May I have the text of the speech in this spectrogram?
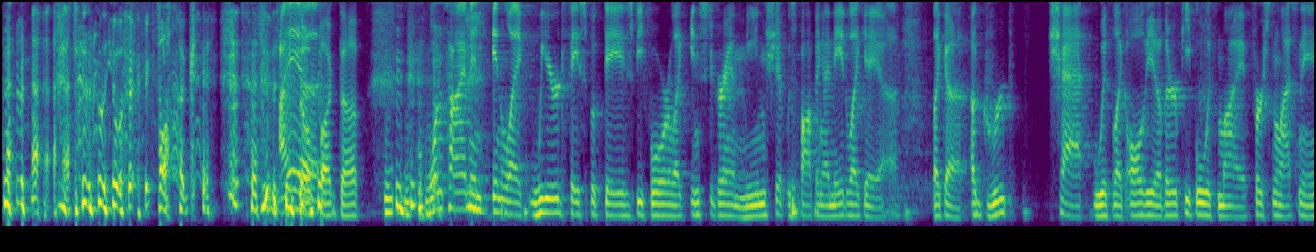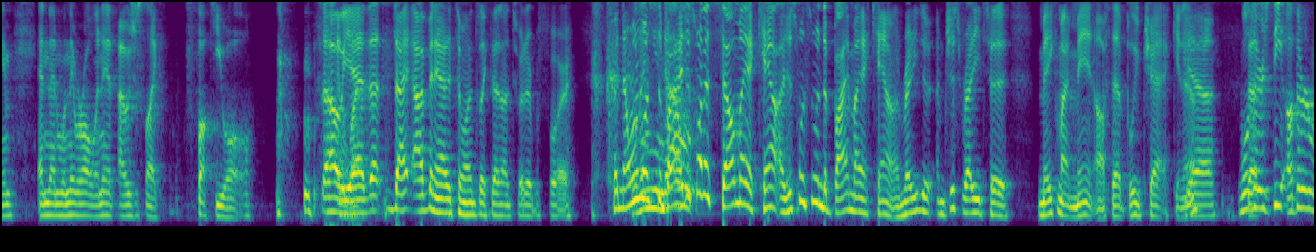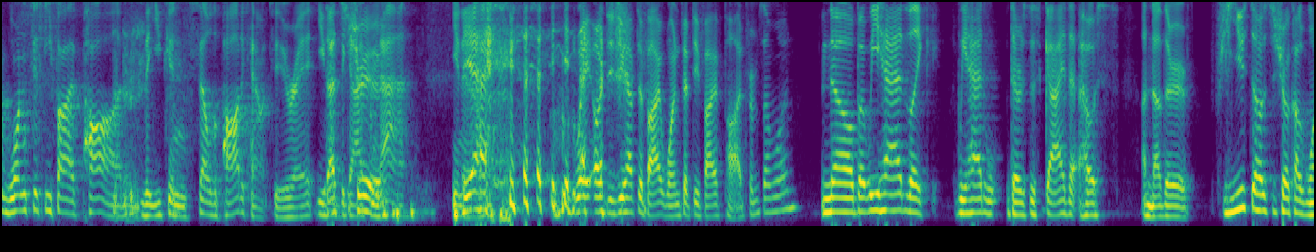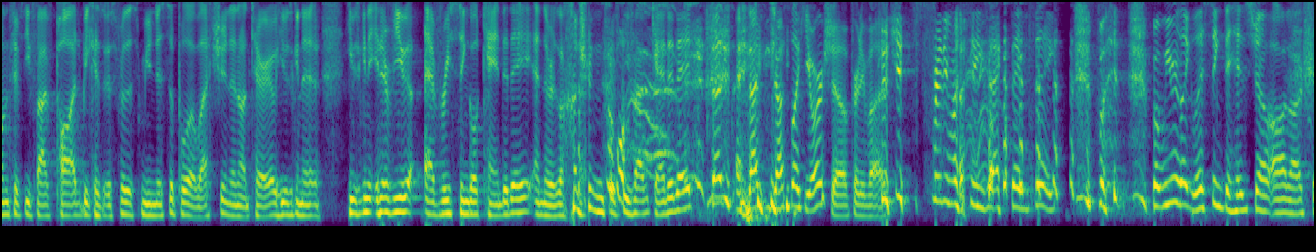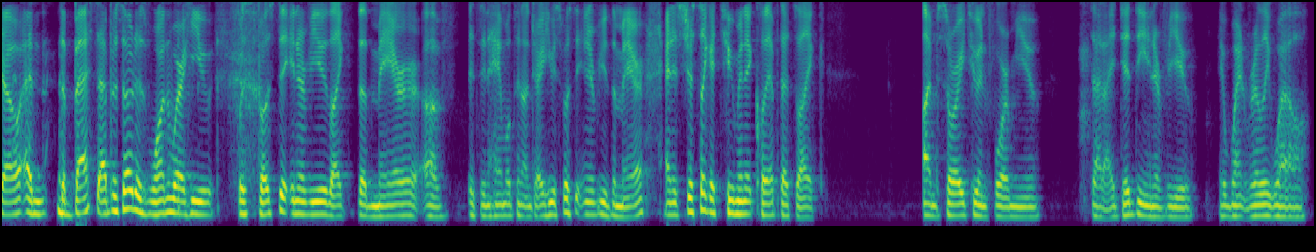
Didn't really work. Fuck. this I, is so uh, fucked up. one time in in like weird Facebook days before like Instagram meme shit was popping, I made like a uh, like a a group chat with like all the other people with my first and last name, and then when they were all in it, I was just like, "Fuck you all." Oh yeah, that, that I've been added to ones like that on Twitter before, but no one then wants you to buy. I just want to sell my account. I just want someone to buy my account. I'm ready to. I'm just ready to make my mint off that blue check. You know. Yeah. Well, That- there's the other 155 pod that you can sell the pod account to, right? You That's have the guy true. from that. You know, Yeah. Wait, oh, did you have to buy 155 pod from someone? No, but we had like we had there's this guy that hosts another he used to host a show called 155 Pod because it was for this municipal election in Ontario. He was gonna he was gonna interview every single candidate, and there was 155 candidates. That's that's just like your show, pretty much. It's pretty much the exact same thing. But but we were like listening to his show on our show, and the best episode is one where he was supposed to interview like the mayor of it's in Hamilton, Ontario. He was supposed to interview the mayor, and it's just like a two minute clip that's like I'm sorry to inform you that I did the interview. It went really well.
